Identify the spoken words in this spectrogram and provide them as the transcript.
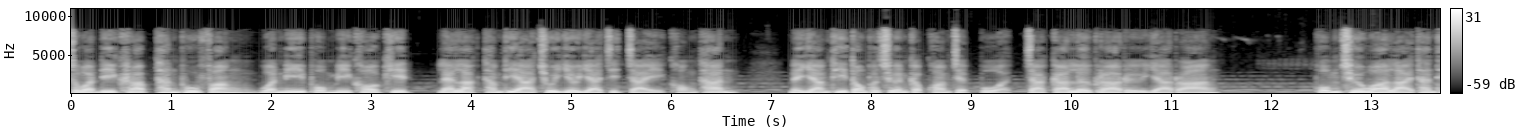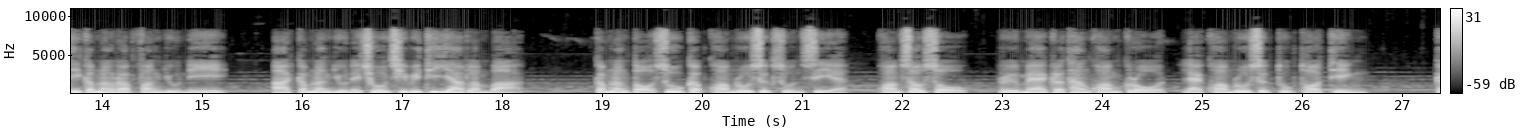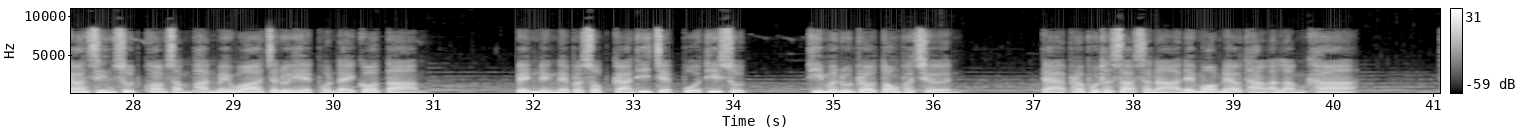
สวัสดีครับท่านผู้ฟัง วันนี้ผมมีข้อคิด และหลักธรรมที่อาจช่วยเยียวยาจิตใจของท่าน ในยามที่ต้องเผชิญกับความเจ็บปวด จากการเลิกราหรือหย่าร้าง ผมเชื่อว่าหลายท่านที่กำลังรับฟังอยู่นี้ อาจกำลังอยู่ในช่วงชีวิตที่ยากลำบากกำลังต่อสู้กับความรู้สึกสูญเสีย ความเศร้าโศก หรือแม้กระทั่งความโกรธ และความรู้สึกถูกทอดทิ้ง การสิ้นสุดความสัมพันธ์ไม่ว่าจะด้วยเหตุผลใดก็ตาม เป็นหนึ่งในประสบการณ์ที่เจ็บปวดที่สุด ที่มนุษย์เราต้องเผชิญ แต่พระพุทธศาสนาได้มอบแนวทางอันล้ำค่า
